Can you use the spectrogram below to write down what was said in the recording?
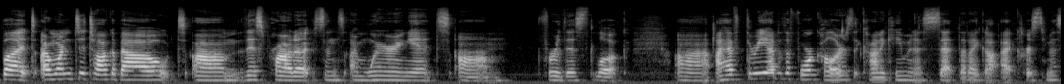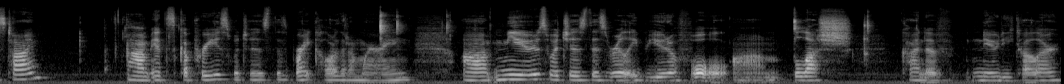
but I wanted to talk about um, this product since I'm wearing it um, for this look. Uh, I have three out of the four colors that kind of came in a set that I got at Christmas time. Um, it's Caprice, which is this bright color that I'm wearing. Um, Muse, which is this really beautiful um, blush kind of nudie color.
